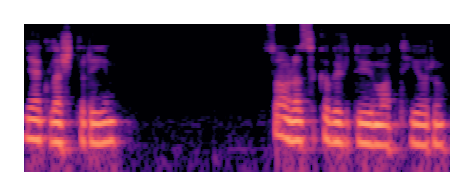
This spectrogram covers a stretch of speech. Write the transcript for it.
Yaklaştırayım. Sonra sıkı bir düğüm atıyorum.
